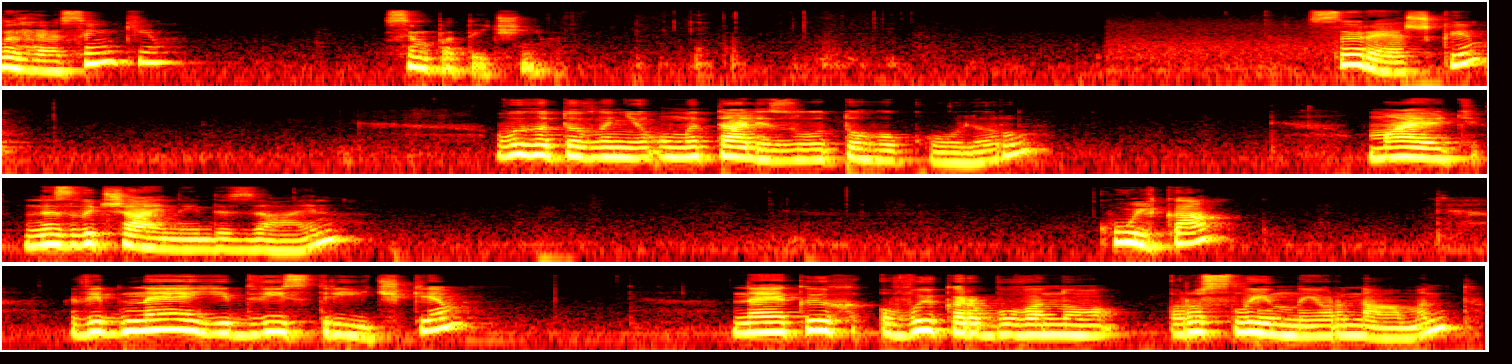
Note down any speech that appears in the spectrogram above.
Легесенькі, симпатичні. Сережки, виготовлені у металі золотого кольору, мають незвичайний дизайн, кулька, від неї дві стрічки, на яких викарбувано рослинний орнамент.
